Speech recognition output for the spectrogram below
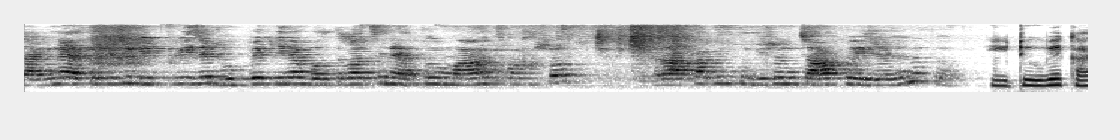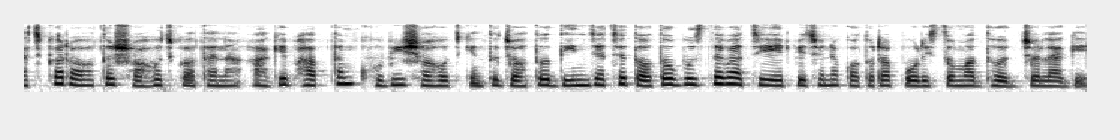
জানি না, এত কিছু ডিপ ফ্রিজে ঢুকবে কিনা বলতে পারছি না, এত মাছ, মাংস, রাখা কিন্তু ভীষণ চাপ হয়ে যায়, জানো তো। ইউটিউবে কাজ করা অত সহজ কথা না, আগে ভাবতাম খুবই সহজ, কিন্তু যত দিন যাচ্ছে তত বুঝতে পারছি এর পেছনে কতটা পরিশ্রম আর ধৈর্য লাগে।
